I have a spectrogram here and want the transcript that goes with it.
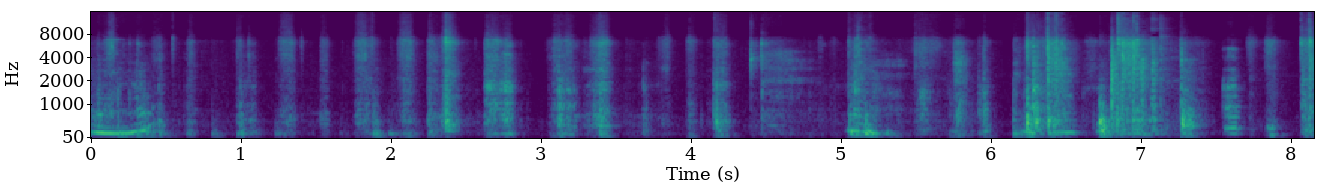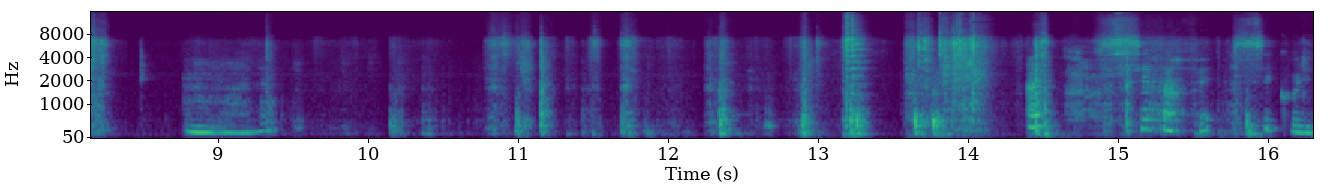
Voilà. Alors, il va falloir que je- hop. Voilà. Hop, c'est parfait, c'est collé.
